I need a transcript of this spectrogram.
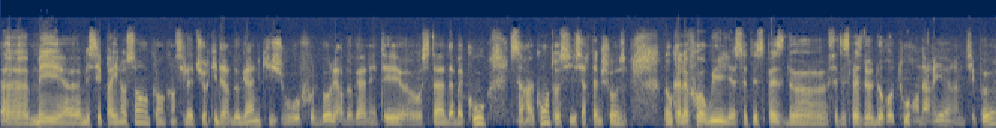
Euh, mais euh, mais c'est pas innocent quand, quand c'est la Turquie d'Erdogan qui joue au football. Erdogan était euh, au stade à Bakou. Ça raconte aussi certaines choses. Donc à la fois oui il y a cette espèce de cette espèce de, retour en arrière un petit peu.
